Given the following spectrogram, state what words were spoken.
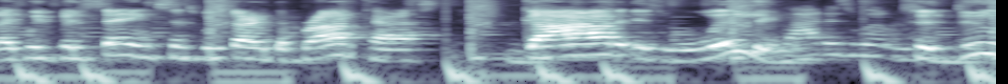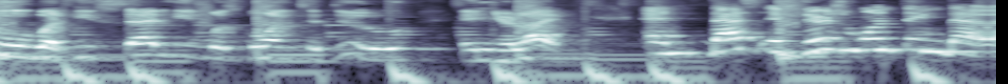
like we've been saying since we started the broadcast, God is willing, God is willing. to do what He said He was going to do in your life. And that's if there's one thing that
